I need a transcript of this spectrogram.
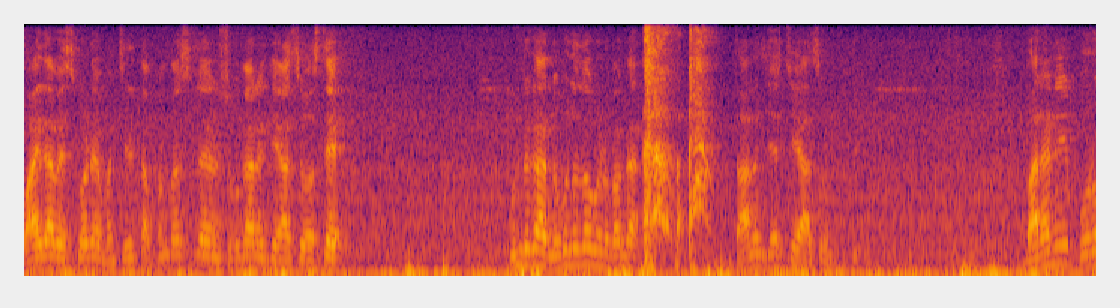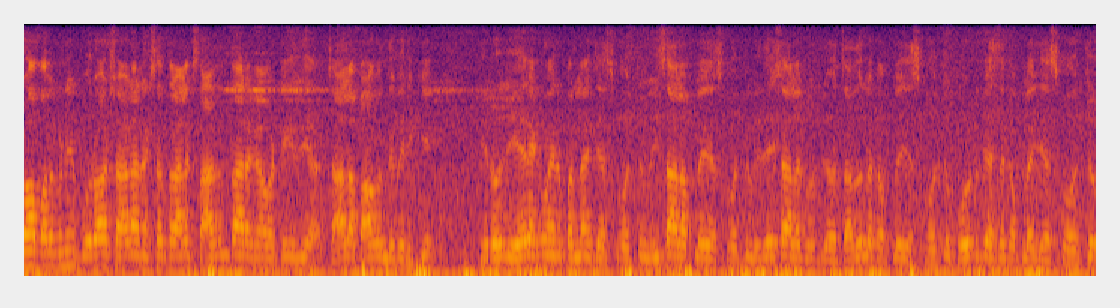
వాయిదా వేసుకోవడం మంచిది. తప్పని పరిస్థితుల్లో శుభకార్యం చేయాల్సి వస్తే ముందుగా నువ్వులతో కూడా బంగారు దానం చేసి చేయాల్సి ఉంటుంది. భరణి పూర్వ పలుకుని పూర్వాషాఢ నక్షత్రాలకు సాధించారు కాబట్టి ఇది చాలా బాగుంది వీరికి. ఈరోజు ఏ రకమైన పనులు చేసుకోవచ్చు. వీసాలు అప్లై చేసుకోవచ్చు. విదేశాలకు చదువులకు అప్లై చేసుకోవచ్చు. కోర్టు కేసులకు అప్లై చేసుకోవచ్చు.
